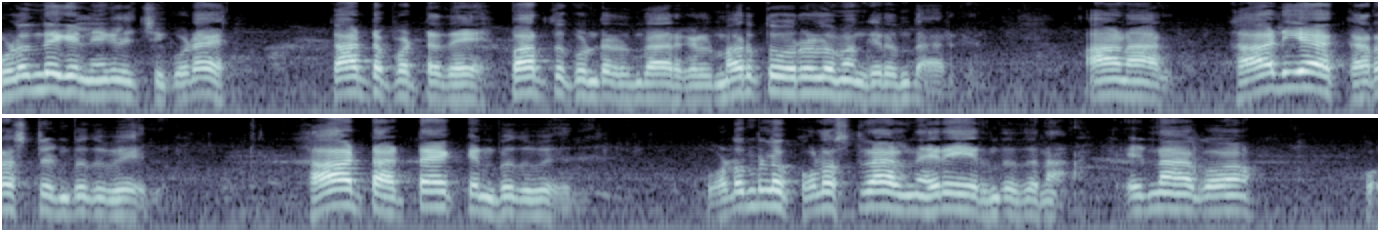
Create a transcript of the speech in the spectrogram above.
குழந்தைகள் நிகழ்ச்சி கூட காட்டப்பட்டதை பார்த்து கொண்டிருந்தார்கள். மருத்துவர்களும் அங்கிருந்தார்கள். ஆனால் கார்டியாக் அரெஸ்ட் என்பது வேறு. ஹார்ட் அட்டாக் என்பது வேறு. உடம்புல கொலஸ்ட்ரால் நிறைய இருந்ததுன்னா என்ன ஆகும் கொ-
